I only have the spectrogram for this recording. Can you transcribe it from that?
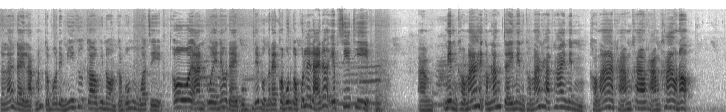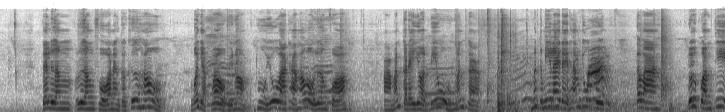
ก็รายได้หลักมันก็บ่ได้มีคือเก่าพี่น้องก็บ่ฮู้ว่าสิโอ้ยอันอวยแนวใดบุยายเบิ่งก็ได้ขอบุญขอบคุณหลายๆเด้อ FCT อ่าเม่นเข้ามาให้กำลังใจเม่นเข้ามาทักทายเม่นเข้ามาถามข่าวถามข้าวเนาะแต่เรื่องเรื่องฝอนั่นก็คือเฮา บ่อยากเว้าพี่น้องฮู้อยู่ว่าถ้าเฮาเว้าเรื่องฝออ่ามันก็ได้ยอดวิว มันก็มันก็มีรายได้ทาง YouTube แต่ว่าด้วยความที่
